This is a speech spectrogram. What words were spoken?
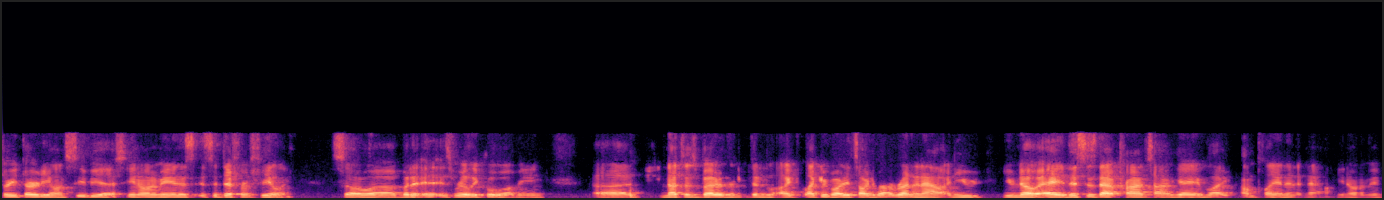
3:30 on CBS. You know what I mean? It's it's a different feeling. So, uh, but it, it's really cool. I mean, uh, nothing's better than, than like like we've already talked about running out, and you you know, hey, this is that prime time game. Like I'm playing in it now. You know what I mean?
